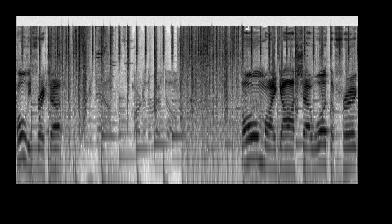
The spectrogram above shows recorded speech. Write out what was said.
Holy frick, chat. Oh my gosh, chat. What the frick?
